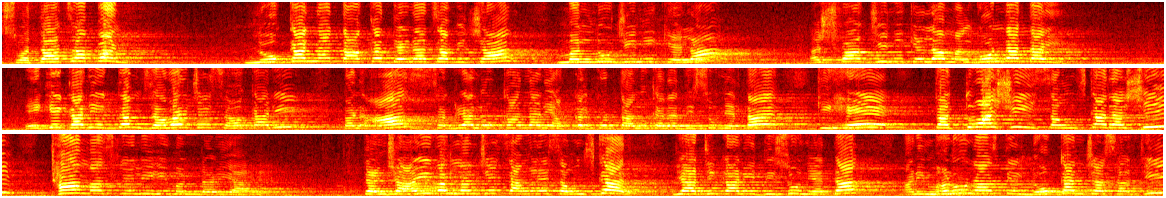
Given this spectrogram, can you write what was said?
स्वतःचा पण लोकांना ताकद देण्याचा विचार मल्लूजीनी केला अश्वाकजीनी केला मलगोंडाताई. एकेकाने एकदम जवळचे सहकारी पण आज सगळ्या लोकांना आणि अक्कलकोट तालुक्याला दिसून येत आहे की हे तत्वाशी संस्काराशी ठाम असलेली ही मंडळी आहे. त्यांच्या आई वडिलांचे चांगले संस्कार या ठिकाणी दिसून येतात. आणि म्हणून आज ते लोकांच्यासाठी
